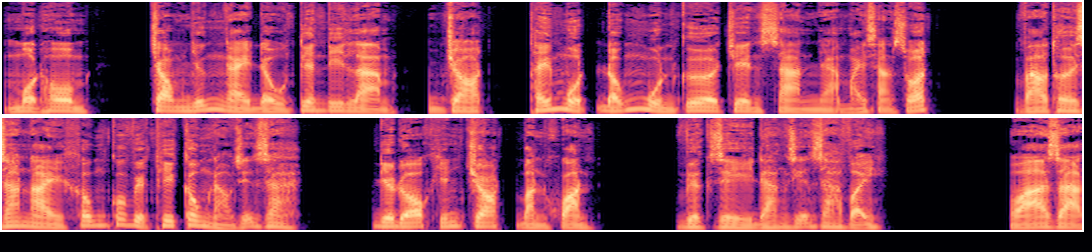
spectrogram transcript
Một hôm, trong những ngày đầu tiên đi làm, George thấy một đống mùn cưa trên sàn nhà máy sản xuất. Vào thời gian này không có việc thi công nào diễn ra. Điều đó khiến George băn khoăn. Việc gì đang diễn ra vậy? Hóa ra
